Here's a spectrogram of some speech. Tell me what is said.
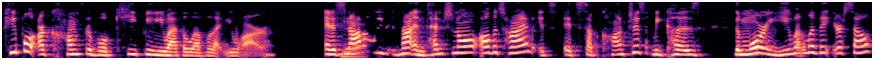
people are comfortable keeping you at the level that you are. And it's yeah. not always it's not intentional all the time. It's it's subconscious because the more you elevate yourself,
